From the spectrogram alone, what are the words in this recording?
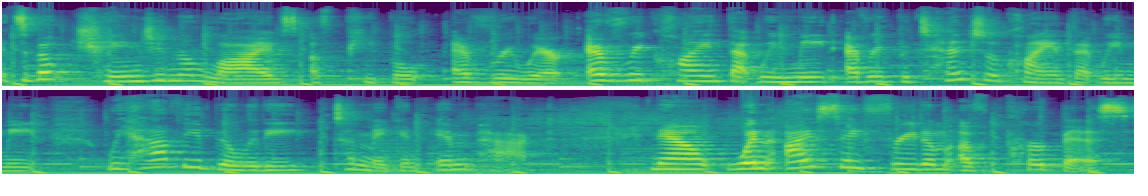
it's about changing the lives of people everywhere. Every client that we meet, every potential client that we meet, we have the ability to make an impact. Now, when I say freedom of purpose,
